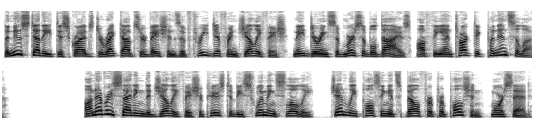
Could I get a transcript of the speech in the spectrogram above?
The new study describes direct observations of three different jellyfish made during submersible dives off the Antarctic Peninsula. On every sighting, the jellyfish appears to be swimming slowly, gently pulsing its bell for propulsion, Moore said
